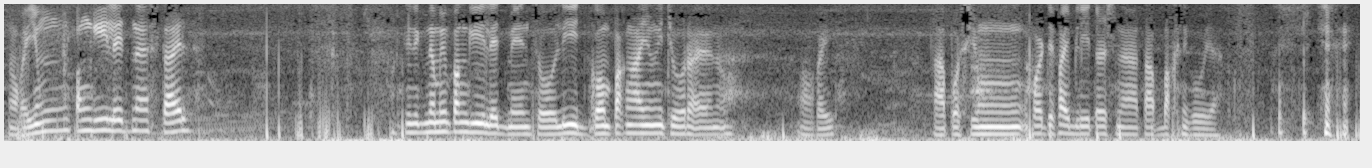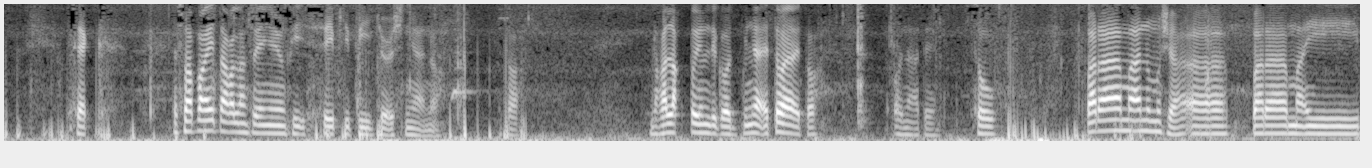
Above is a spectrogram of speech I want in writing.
Okay, yung panggilid na style. Tinignan mo yung panggilid, men. So, lead. Compact nga yung itsura. Ano. Okay. Tapos, yung 45 liters na top box ni Kuya. Sec. Tapos, papakita ko lang sa inyo yung safety features niya, no. Ito. Nakalock to yung likod. Kunya, ito, ito. O natin. So, para maano mo siya, uh, para mai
